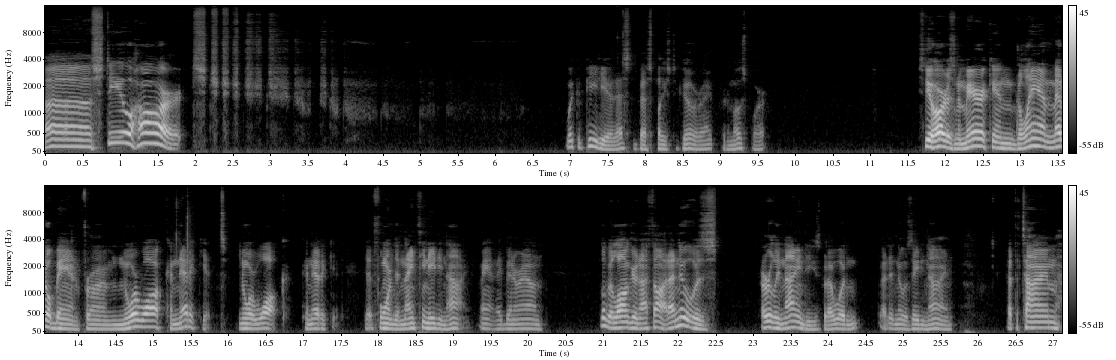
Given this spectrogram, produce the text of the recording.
Uh, Steelheart. Wikipedia, that's the best place to go, right, for the most part. Steelheart is an American glam metal band from Norwalk, Connecticut. Norwalk, Connecticut, that formed in 1989. Man, they've been around a little bit longer than I thought. I knew it was early 90s, but I wouldn't. I didn't know it was 89. At the time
